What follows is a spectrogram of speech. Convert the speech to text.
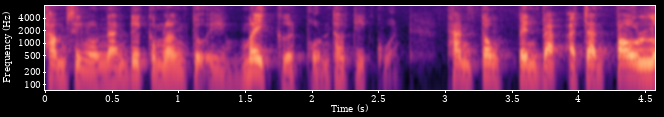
ทำสิ่งเหล่านั้นด้วยกำลังตัวเองไม่เกิดผลเท่าที่ควร ท่านต้องเป็นแบบอาจารย์เปาโล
